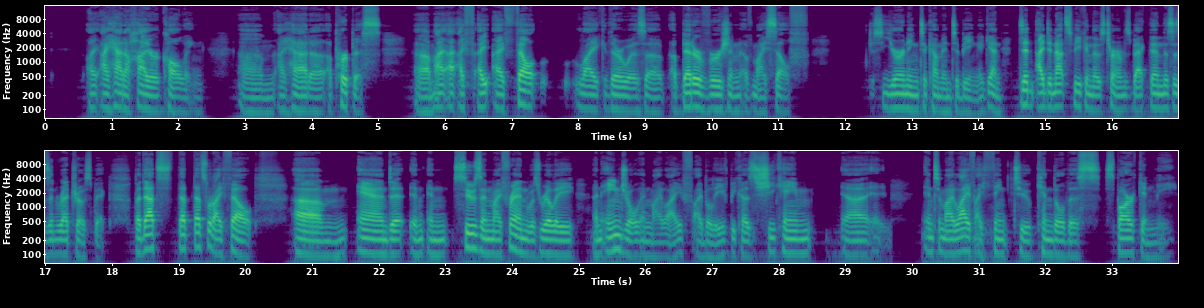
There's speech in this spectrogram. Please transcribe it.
I, I had a higher calling. Um, I had a, a purpose. Um, I, I, I, I, felt like there was a, a better version of myself just yearning to come into being. Again, did I did not speak in those terms back then. This is in retrospect, but that's that that's what I felt. Um, and, and and Susan, my friend, was really an angel in my life, I believe, because she came uh, into my life, I think, to kindle this spark in me.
